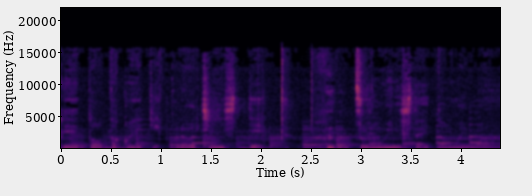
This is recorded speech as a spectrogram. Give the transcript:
冷凍たこ焼き。これをチンして つまみにしたいと思います。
